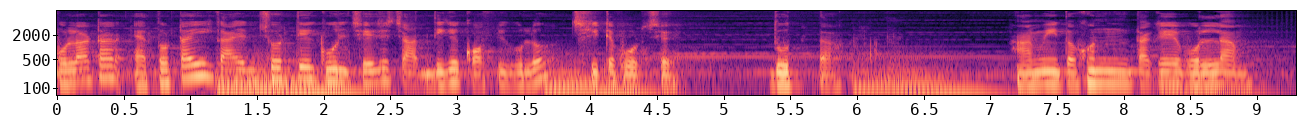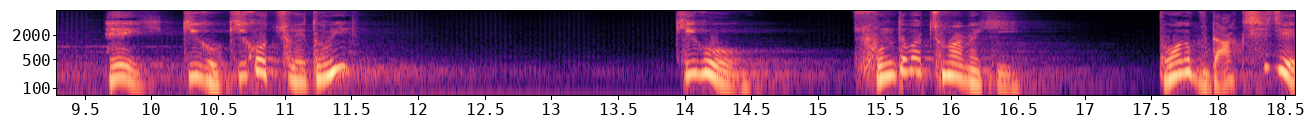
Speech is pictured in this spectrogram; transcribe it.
গোলাটার এতটাই গায়ের জোর দিয়ে গুলছে যে চারদিকে কফিগুলো ছিটে পড়ছে, দুধটা। আমি তখন তাকে বললাম, হেই, কি গো, কি করছ এ তুমি? কি গো, শুনতে পাচ্ছ না নাকি? তোমাকে ডাকছি যে?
